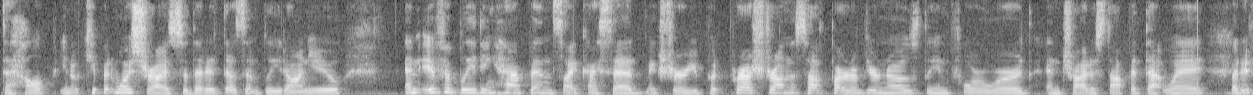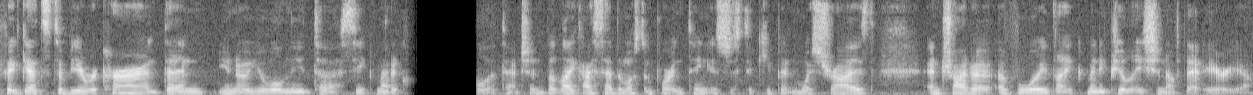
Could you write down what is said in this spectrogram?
to help, you know, keep it moisturized so that it doesn't bleed on you. And if a bleeding happens, like I said, make sure you put pressure on the soft part of your nose, lean forward, and try to stop it that way. But if it gets to be recurrent, then you know you will need to seek medical attention. But like I said, the most important thing is just to keep it moisturized and try to avoid like manipulation of that area.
